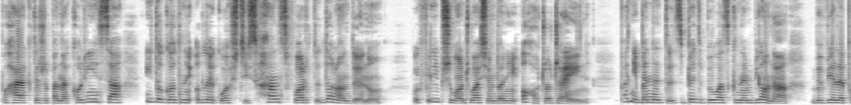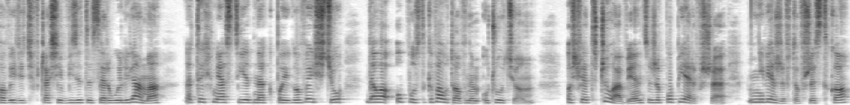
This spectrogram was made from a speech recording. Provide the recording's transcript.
po charakterze pana Collinsa i dogodnej odległości z Hansford do Londynu. Po chwili przyłączyła się do niej ochoczo Jane. Pani Bennet zbyt była zgnębiona, by wiele powiedzieć w czasie wizyty Sir Williama, natychmiast jednak po jego wyjściu dała upust gwałtownym uczuciom. Oświadczyła więc, że po pierwsze nie wierzy w to wszystko,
